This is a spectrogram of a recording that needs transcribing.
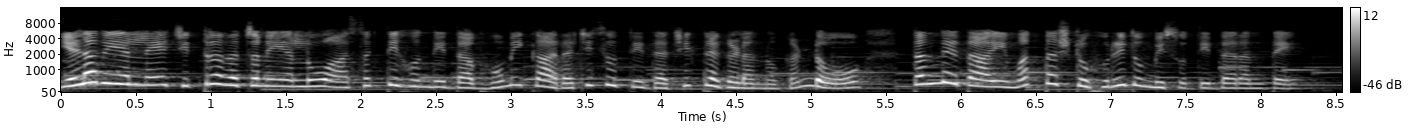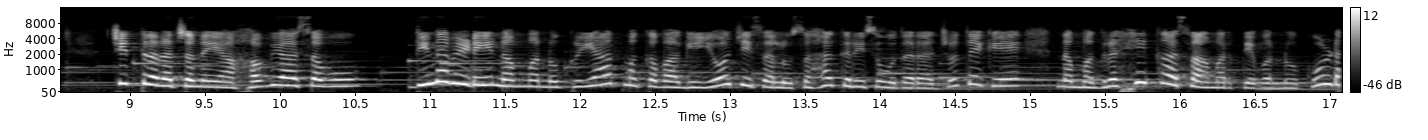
ಎಳವೆಯಲ್ಲೇ ಚಿತ್ರರಚನೆಯಲ್ಲೂ ಆಸಕ್ತಿ ಹೊಂದಿದ್ದ ಭೂಮಿಕಾ ರಚಿಸುತ್ತಿದ್ದ ಚಿತ್ರಗಳನ್ನು ಕಂಡು ತಂದೆ ತಾಯಿ ಮತ್ತಷ್ಟು ಹುರಿದುಂಬಿಸುತ್ತಿದ್ದರಂತೆ. ಚಿತ್ರರಚನೆಯ ಹವ್ಯಾಸವು ದಿನವಿಡೀ ನಮ್ಮನ್ನು ಕ್ರಿಯಾತ್ಮಕವಾಗಿ ಯೋಚಿಸಲು ಸಹಕರಿಸುವುದರ ಜೊತೆಗೆ ನಮ್ಮ ಗ್ರಹಿಕಾ ಸಾಮರ್ಥ್ಯವನ್ನು ಕೂಡ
